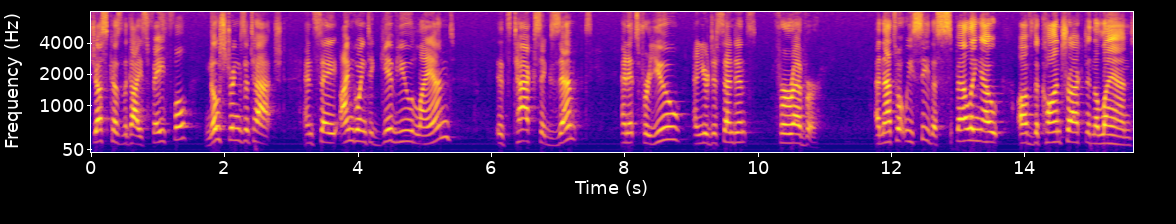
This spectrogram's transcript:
just because the guy's faithful, no strings attached, and say, I'm going to give you land, it's tax exempt, and it's for you and your descendants forever. And that's what we see the spelling out of the contract and the land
